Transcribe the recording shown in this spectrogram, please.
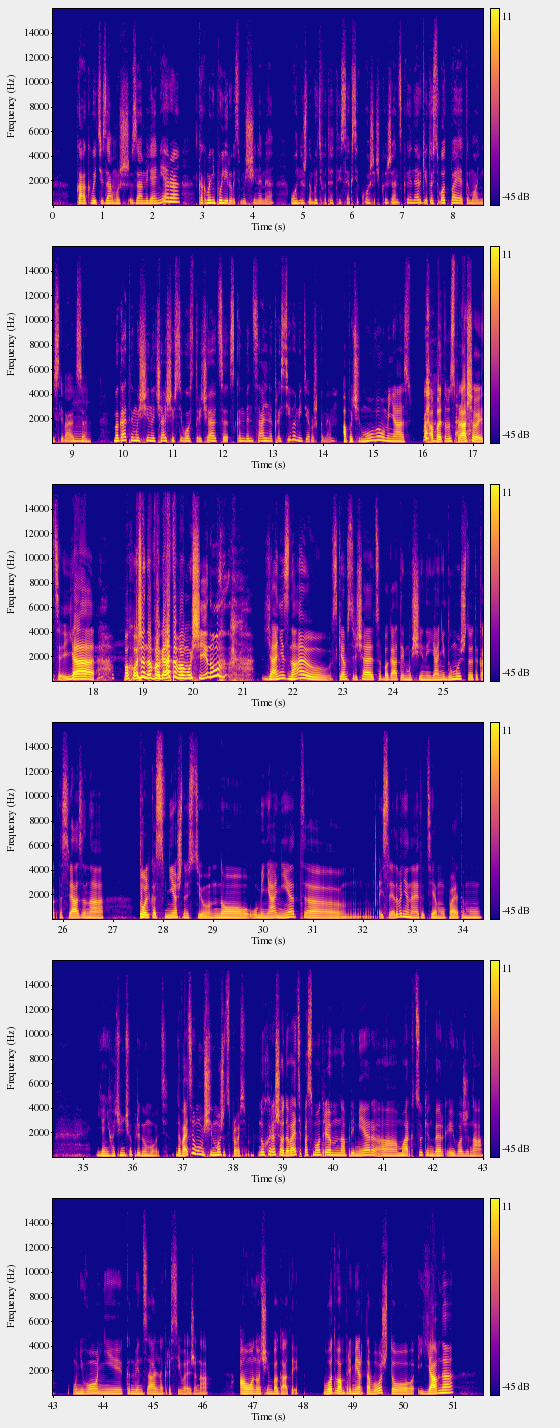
как выйти замуж за миллионера, как манипулировать мужчинами. Ой, нужно быть вот этой секси-кошечкой, женской энергией. То есть вот поэтому они сливаются. Mm. Богатые мужчины чаще всего встречаются с конвенциально красивыми девушками. А почему вы у меня об этом спрашиваете? Я похожа на богатого мужчину? Я не знаю, с кем встречаются богатые мужчины. Я не думаю, что это как-то связано только с внешностью, но у меня нет э, исследования на эту тему, поэтому я не хочу ничего придумывать. Давайте у мужчин, может, спросим. Ну хорошо, давайте посмотрим, например, э, Марк Цукенберг и его жена. У него не конвенциально красивая жена, а он очень богатый. Вот вам пример того, что явно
